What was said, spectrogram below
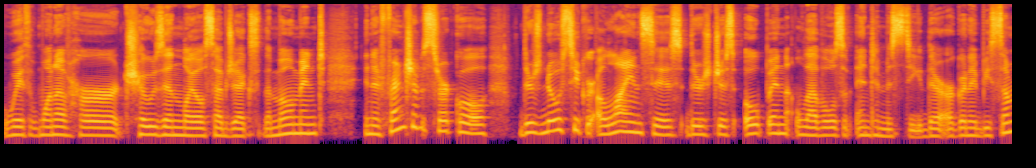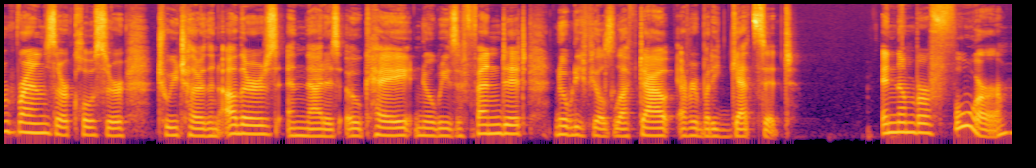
with one of her chosen loyal subjects at the moment. In a friendship circle, there's no secret alliances, there's just open levels of intimacy. There are going to be some friends that are closer to each other than others, and that is okay. Nobody's offended, nobody feels left out, everybody gets it. And number four,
